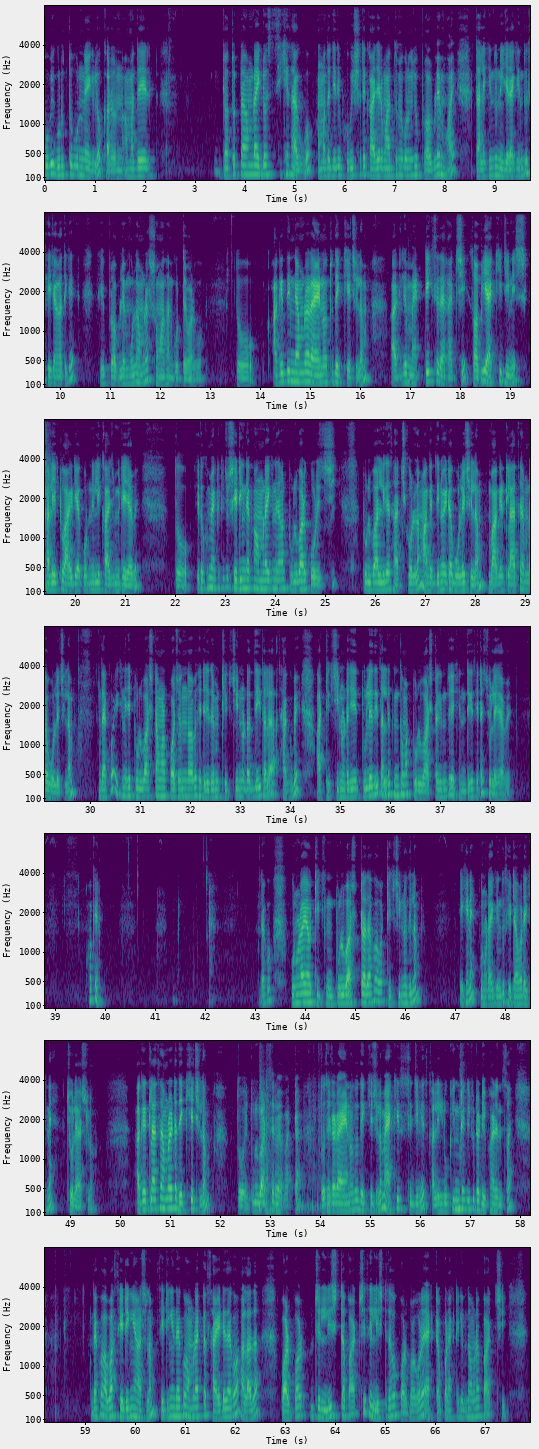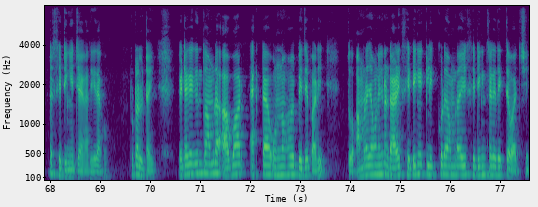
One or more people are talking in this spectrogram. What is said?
খুবই গুরুত্বপূর্ণ এগুলো। কারণ আমাদের যতটা আমরা এগুলো শিখে থাকব, আমাদের যদি ভবিষ্যতে কাজের মাধ্যমে কোনো কিছু প্রবলেম হয়, তাহলে কিন্তু নিজেরা কিন্তু সেই জায়গা থেকে সেই প্রবলেমগুলো আমরা সমাধান করতে পারব। তো আগের দিন আমরা রায়নত দেখিয়েছিলাম, আজকে ম্যাট্রিক্সে দেখাচ্ছি, সবই একই জিনিস, খালি একটু আইডিয়া করে নিলেই কাজ মিটে যাবে। তো এরকমই একটা কিছু সেটিং দেখো, আমরা এখানে যখন টুলবার করেছি টুলবার লিখে সার্চ করলাম। আগের দিনও এটা বলেছিলাম বা আগের ক্লাসে আমরা বলেছিলাম। দেখো, এখানে যে টুলবার্সটা আমার পছন্দ হবে, সেটা যদি আমি ঠিক চিহ্নটা দিই তাহলে থাকবে। আর ঠিক চিহ্নটা যদি তুলে দিই তাহলে কিন্তু আমার টুলবার্সটা কিন্তু এখান থেকে সেটা চলে যাবে। ওকে দেখো, পুনরায় আবার ঠিক টুলবার্সটা দেখো, আবার ঠিক চিহ্ন দিলাম। এখানে পুনরায় কিন্তু সেটা আবার এখানে চলে আসলো। আগের ক্লাসে আমরা এটা দেখিয়েছিলাম, তো এই টুলবার্সের ব্যাপারটা, তো সেটা তো দেখিয়েছিলাম, একই জিনিস, খালি লুকিংটা কিছুটা ডিফারেন্স হয়। দেখো আবার সেটিংয়ে আসলাম সেটিংয়ে দেখো আমরা একটা সাইডে দেখো আলাদা, পরপর যে লিস্টটা পাচ্ছি, সেই লিস্টে দেখো পরপর করে একটার পর একটা কিন্তু আমরা পাচ্ছি, এটা সেটিংয়ের জায়গা থেকে দেখো টোটালটাই এটাকে কিন্তু আমরা আবার একটা অন্যভাবে পেতে পারি তো আমরা যেমন এখানে ডাইরেক্ট সেটিংয়ে ক্লিক করে আমরা এই সেটিংটাকে দেখতে পাচ্ছি,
